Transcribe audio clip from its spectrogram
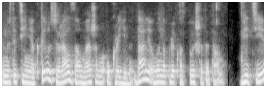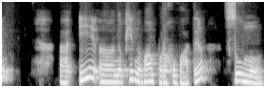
інвестиційні активи з джерел за межами України. Далі ви, наприклад, пишете там VT, е, і е, необхідно вам порахувати суму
